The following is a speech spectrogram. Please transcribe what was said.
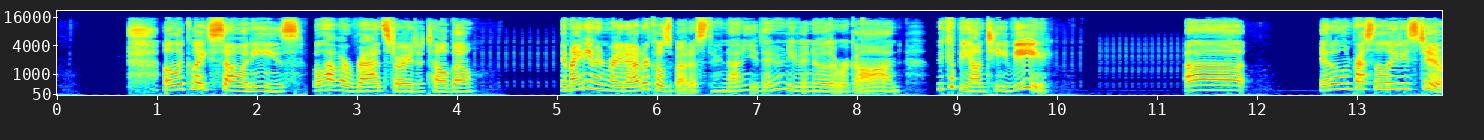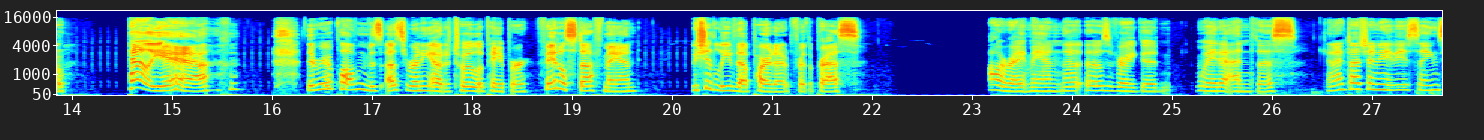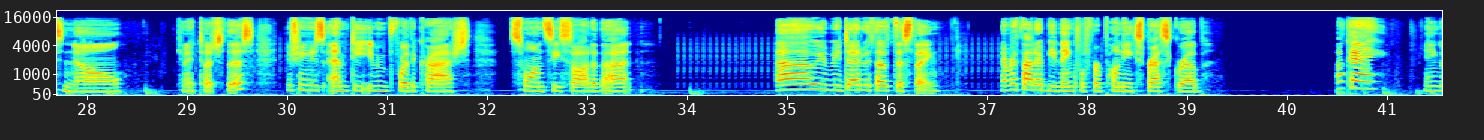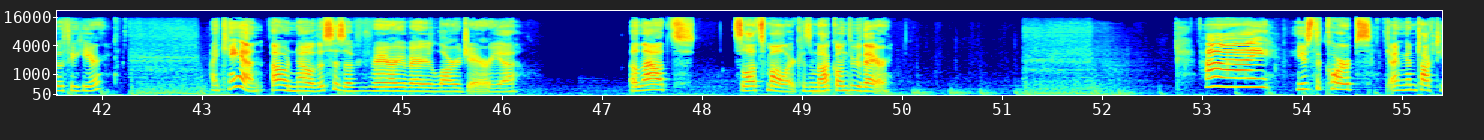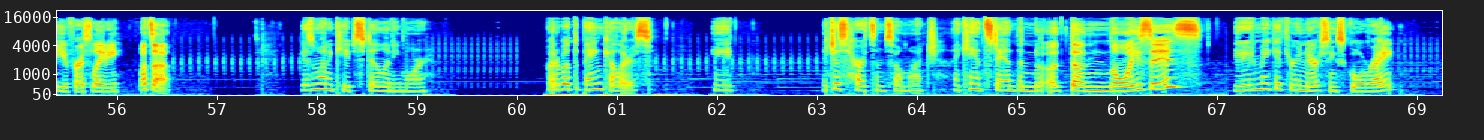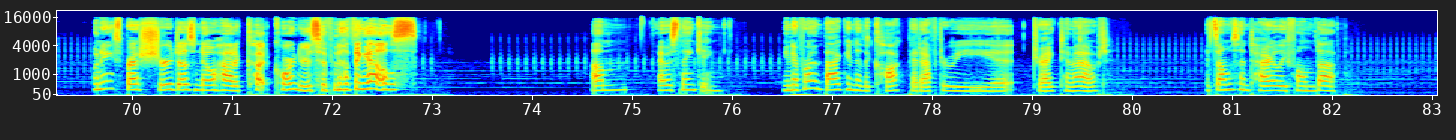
I'll look like Swansea. We'll have a rad story to tell though. They might even write articles about us. They're not they don't even know that we're gone. We could be on TV. Uh it'll impress the ladies too. Hell yeah! the real problem is us running out of toilet paper. Fatal stuff, man. We should leave that part out for the press. Alright, man. That, that was a very good way to end this. Can I touch any of these things? No. Can I touch this? The machine was empty even before the crash. Swansea saw to that. Uh, we'd be dead without this thing. Never thought I'd be thankful for Pony Express grub. Okay. Can you go through here? I can. Oh no, this is a very, very large area. Well, now it's, it's a lot smaller because I'm not going through there. Here's the corpse. I'm gonna talk to you first, lady. What's up? He doesn't want to keep still anymore. What about the painkillers? He... It just hurts him so much. I can't stand the no the noises. You didn't make it through nursing school, right? Pony Express sure does know how to cut corners if nothing else. Um, I was thinking. We never went back into the cockpit after we uh, dragged him out. It's almost entirely foamed up.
